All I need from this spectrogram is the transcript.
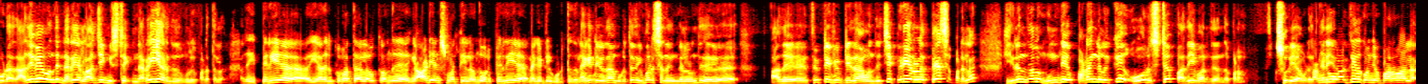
கூடாது. அதுவே வந்து நிறைய லாஜிக் மிஸ்டேக் நிறைய இருந்தது உங்களுக்கு படத்தில். அது பெரிய எதற்கு பார்த்த அளவுக்கு வந்து இங்க ஆடியன்ஸ் மத்தியில வந்து ஒரு பெரிய நெகட்டிவ் கொடுத்தது நெகட்டிவ் தான் கொடுத்தது. விமர்சனங்கள் வந்து அது ஃபிஃப்டி ஃபிஃப்டி தான் வந்துச்சு. பெரிய அளவில் பேசப்படலை. இருந்தாலும் முந்தைய படங்களுக்கு ஒரு ஸ்டெப் அதிகமாக இருந்தது அந்த படம். சூர்யாவோட. கங்குவாக்கு இது கொஞ்சம் பரவாயில்ல.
